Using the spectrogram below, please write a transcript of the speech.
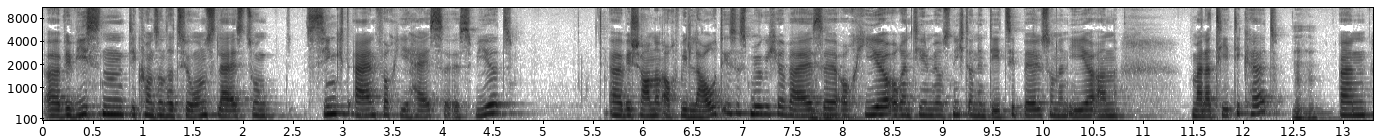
Äh, wir wissen, die Konzentrationsleistung sinkt einfach, je heißer es wird. Äh, wir schauen dann auch, wie laut ist es möglicherweise. Mhm. Auch hier orientieren wir uns nicht an den Dezibel, sondern eher an meiner Tätigkeit. Mhm. Ein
